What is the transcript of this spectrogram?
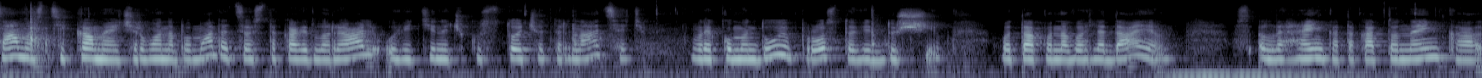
Сама стійка моя червона помада це ось така від L'Oreal у відтіночку 114. Рекомендую просто від душі. Отак вона виглядає. Легенька, така тоненька,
